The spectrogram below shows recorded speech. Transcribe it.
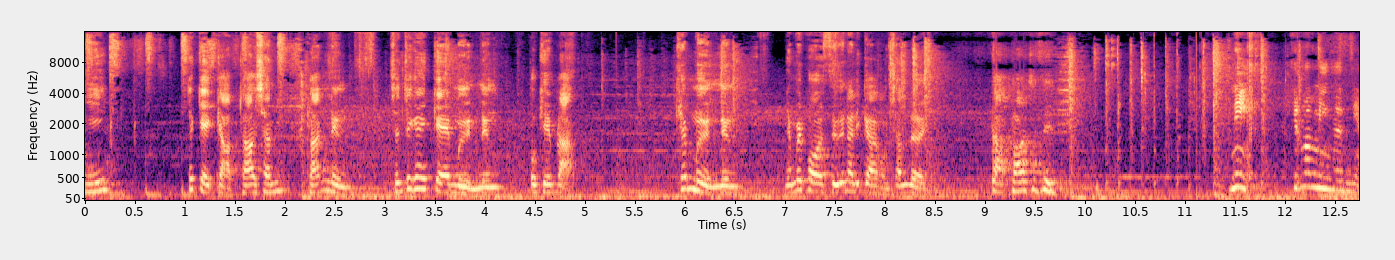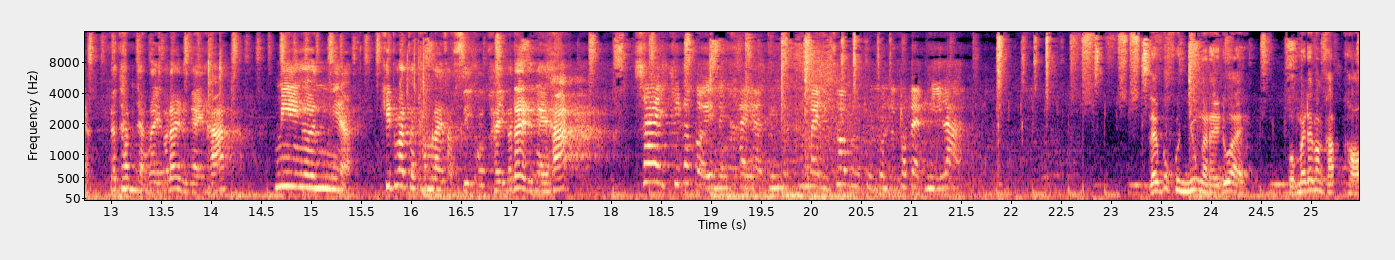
งี้ ถ้าแกกราบเท้าฉันครั้งหนึ่ง ฉันจะให้แกหมื่นหนึ่งโอเคเปล่า แค่หมื่นหนึ่งยังไม่พอซื้อนาฬิกาของฉันเลยกราบเท้าฉันสิ นี่ คิดว่ามีเงินเนี่ยจะทำอย่างไรก็ได้หรือไงฮะมีเงินเนี่ย คิดว่าจะทำลายศักดิ์ศรีของใครก็ได้หรือไงฮะ ใช่ คิดว่าตัวเองเป็นใครอะถึงทำไมถึงชอบดูถูกคนอื่นเขาแบบนี้ล่ะ แล้วพวกคุณยุ่งอะไรด้วย ผมไม่ได้บังคับเขา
